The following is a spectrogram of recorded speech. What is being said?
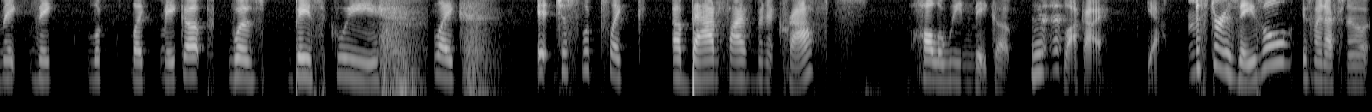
make make look like makeup was basically like it just looked like a bad 5 minute crafts Halloween makeup black eye. Yeah. Mr. Azazel is my next note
